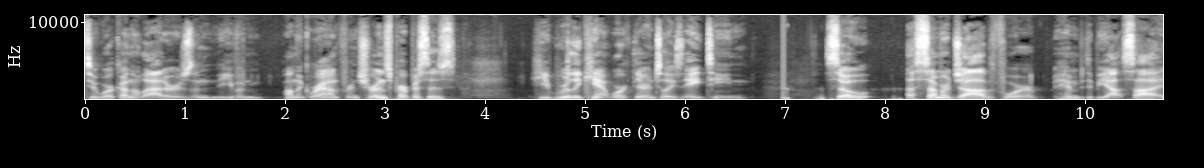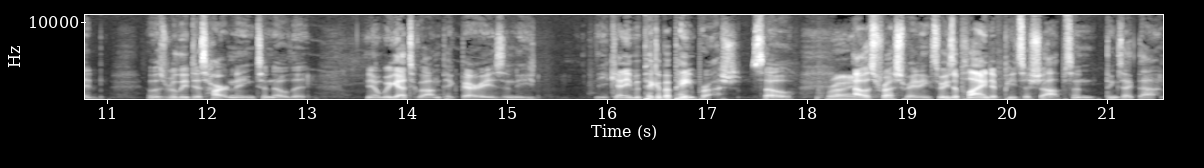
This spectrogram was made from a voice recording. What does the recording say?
to work on the ladders and even on the ground for insurance purposes, he really can't work there until he's 18. So a summer job for him to be outside, it was really disheartening to know that, you know, we got to go out and pick berries and he he can't even pick up a paintbrush. So right. that was frustrating. So he's applying to pizza shops and things like that.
